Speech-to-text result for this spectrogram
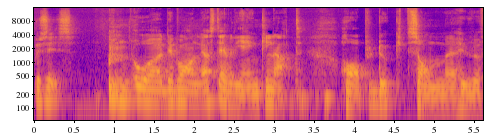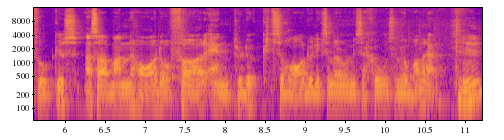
precis. Och det vanligaste är väl egentligen att ha produkt som eh, huvudfokus. Alltså att man har då för en produkt så har du liksom en organisation som jobbar med den.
